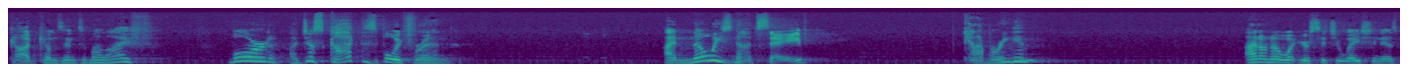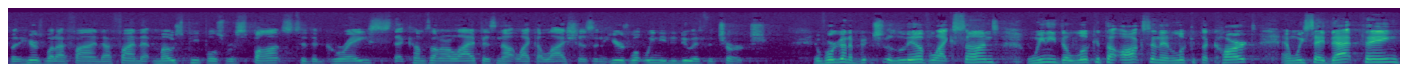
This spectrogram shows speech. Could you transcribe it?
God comes into my life. Lord, I just got this boyfriend. I know he's not saved. Can I bring him? I don't know what your situation is, but here's what I find. I find that most people's response to the grace that comes on our life is not like Elisha's. And here's what we need to do as the church if we're going to live like sons, we need to look at the oxen and look at the cart and we say, That thing,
